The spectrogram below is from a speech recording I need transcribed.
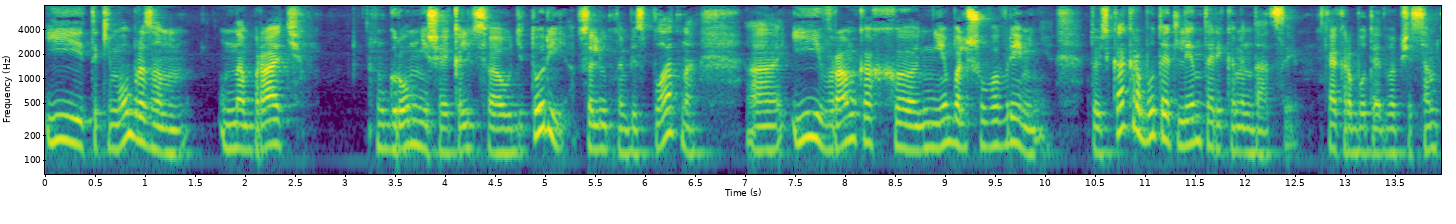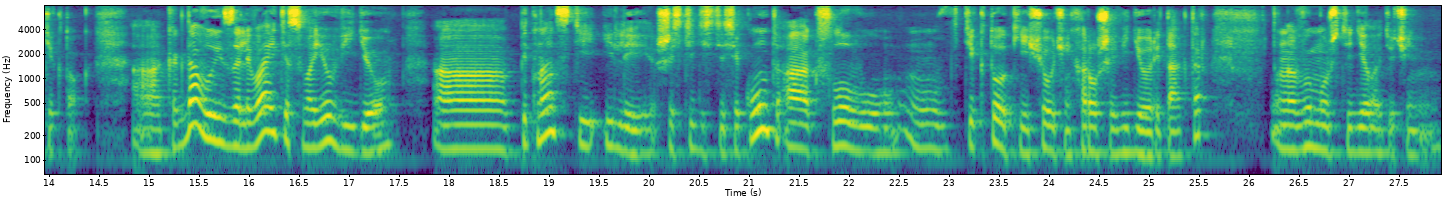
и таким образом набрать огромнейшее количество аудиторий абсолютно бесплатно а, и в рамках э, небольшого времени. То есть как работает лента рекомендаций? Как работает вообще сам ТикТок? Когда вы заливаете свое видео 15 или 60 секунд, а, к слову, в ТикТоке еще очень хороший видеоредактор, вы можете делать очень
